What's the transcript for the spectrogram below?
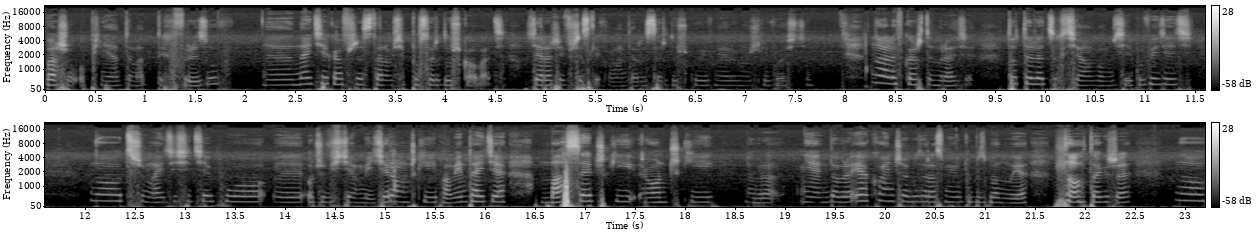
Waszą opinię na temat tych fryzów. E, najciekawsze staram się poserduszkować, chociaż raczej wszystkie komentarze serduszkuję w miarę możliwości. No ale w każdym razie, to tyle, co chciałam Wam dzisiaj powiedzieć. No, trzymajcie się ciepło. Y, oczywiście myjcie rączki. Pamiętajcie, maseczki, rączki. Dobra, nie, dobra, ja kończę, bo zaraz mi YouTube zbanuje. No, także, no,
